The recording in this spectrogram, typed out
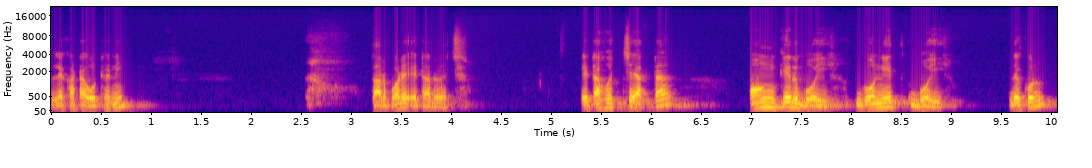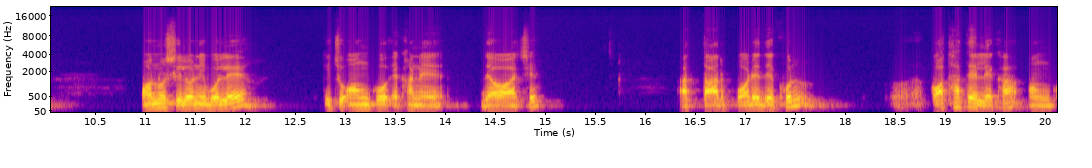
লেখাটা ওঠেনি। তারপরে এটা রয়েছে। এটা হচ্ছে একটা অঙ্কের বই, গণিত বই। দেখুন, অনুশীলনী বলে কিছু অঙ্ক এখানে দেওয়া আছে। আর তারপরে দেখুন, কথাতে লেখা অঙ্ক।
